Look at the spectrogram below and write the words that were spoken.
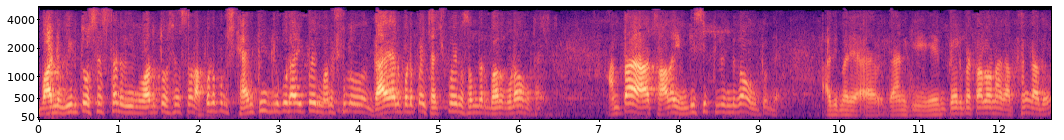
వాడిని వీడు తోసేస్తాడు వీడిని వాడు తోసేస్తాడు. అప్పుడప్పుడు స్టాంపీడ్లు కూడా అయిపోయి మనుషులు గాయాలు పడిపోయి చచ్చిపోయిన సందర్భాలు కూడా ఉంటాయి. అంతా చాలా ఇండిసిప్లిన్డ్గా ఉంటుంది. అది మరి దానికి ఏం పేరు పెట్టాలో నాకు అర్థం కాదు.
